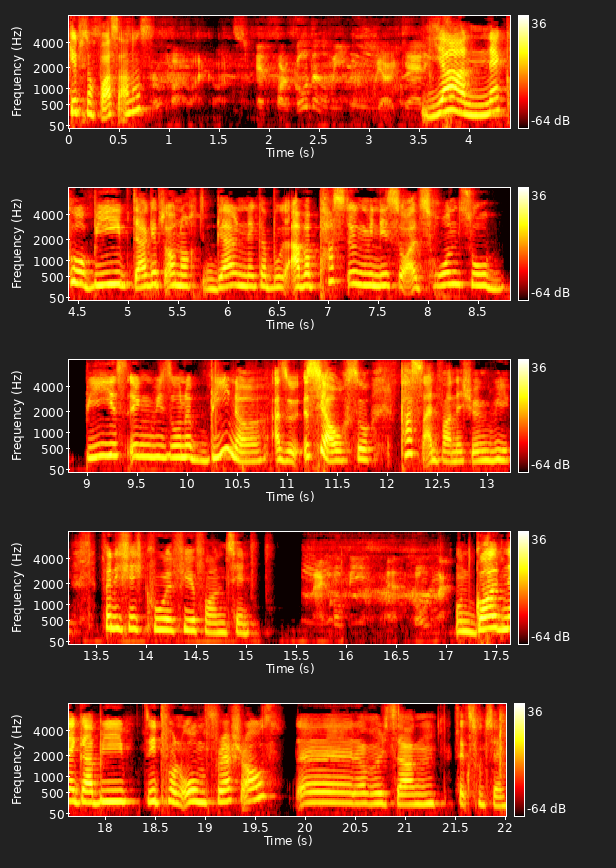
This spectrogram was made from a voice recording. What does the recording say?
Gibt's noch was anderes? Ja, Neko Beep, da gibt's auch noch geile Neko aber passt irgendwie nicht so als Hund, so Bee ist irgendwie so eine Biene. Also ist ja auch so, passt einfach nicht irgendwie. Finde ich echt cool, 4 von 10. Und Gold Bee sieht von oben fresh aus. Äh, da würde ich sagen 6 von 10.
